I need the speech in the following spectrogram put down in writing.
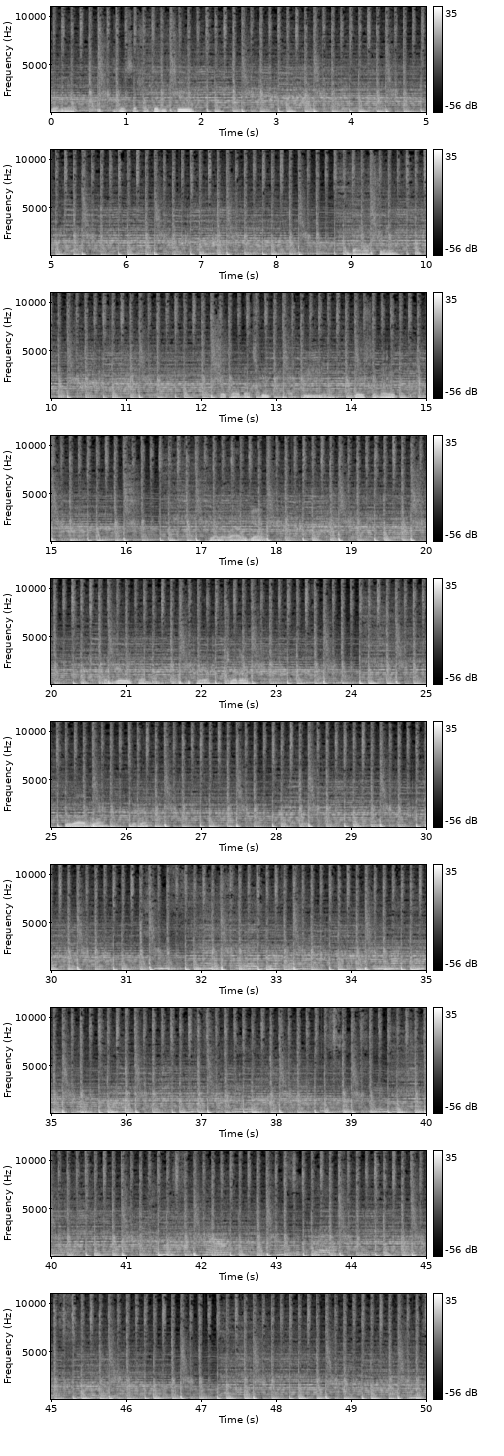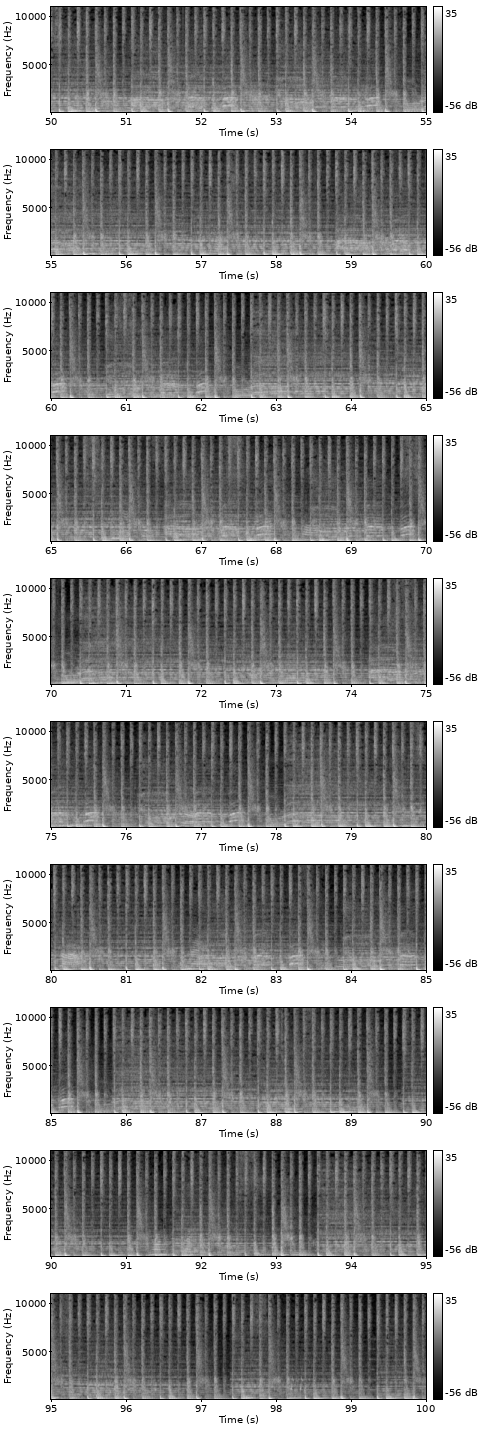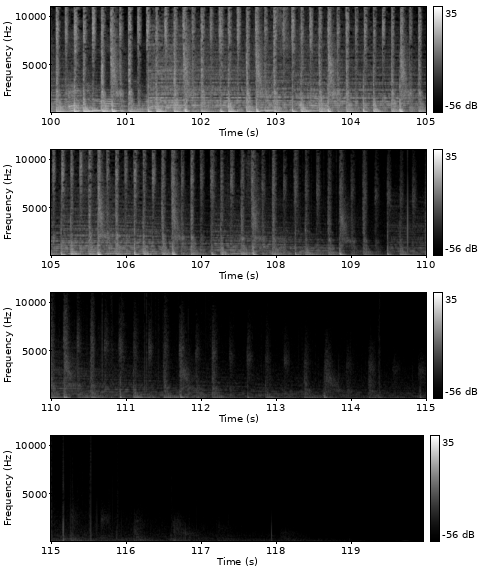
Me. This is session 32. Vinyl stream. Check out next week. I'll be Thursday night. Doing it live again. Have a great weekend. Take care of each other. Be well, everyone. Take care.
